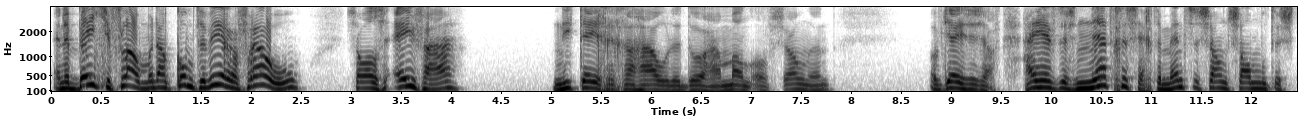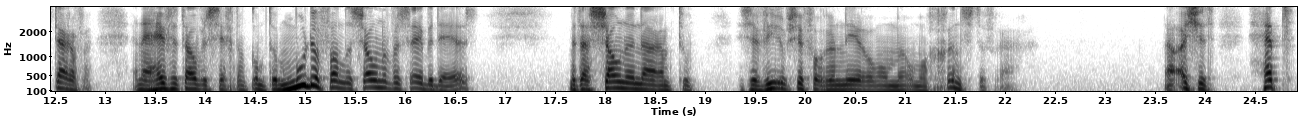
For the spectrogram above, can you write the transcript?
En een beetje flauw, maar dan komt er weer een vrouw, zoals Eva, niet tegengehouden door haar man of zonen, op Jezus af. Hij heeft dus net gezegd, de mensenzoon zal moeten sterven. En hij heeft het over zich. Dan komt de moeder van de zonen van Zebedeus met haar zonen naar hem toe. En ze wierp zich voor hem neer om, om een gunst te vragen. Nou, als je het hebt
